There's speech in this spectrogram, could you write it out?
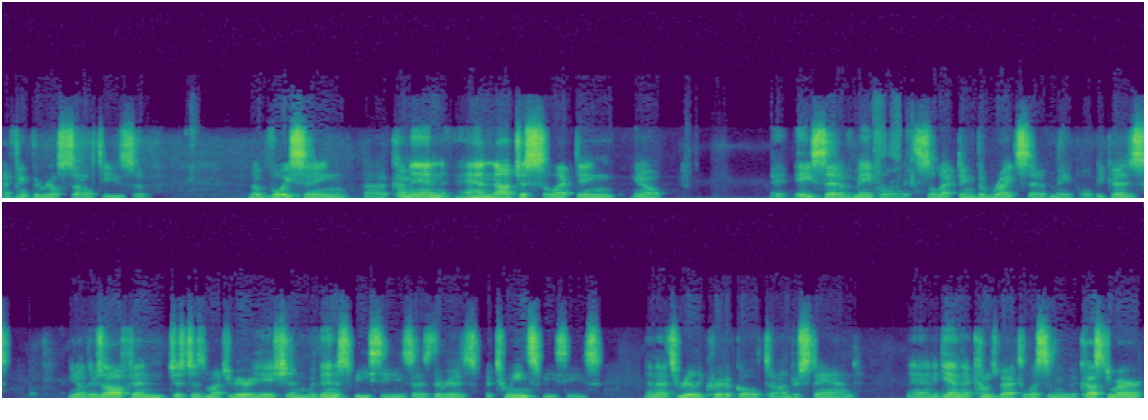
I think the real subtleties of of voicing uh, come in and not just selecting, you know, a, a, set of maple, it's selecting the right set of maple because, you know, there's often just as much variation within a species as there is between species. And that's really critical to understand. And again, that comes back to listening to the customer.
